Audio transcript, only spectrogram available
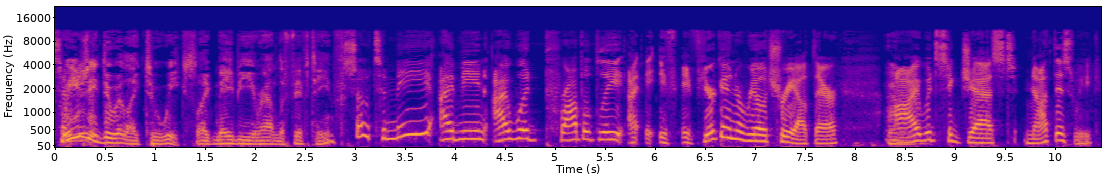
To we me- usually do it like two weeks, like maybe around the fifteenth. So to me, I mean, I would probably if if you're getting a real tree out there, Mm. I would suggest not this week.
